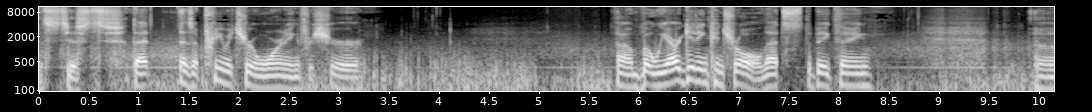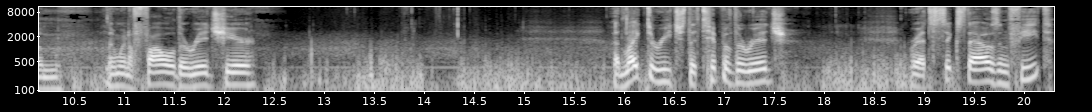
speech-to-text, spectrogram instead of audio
It's just that that's a premature warning for sure. Um, but we are getting control. That's the big thing. Um, I'm going to follow the ridge here. I'd like to reach the tip of the ridge. We're at 6,000 feet.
